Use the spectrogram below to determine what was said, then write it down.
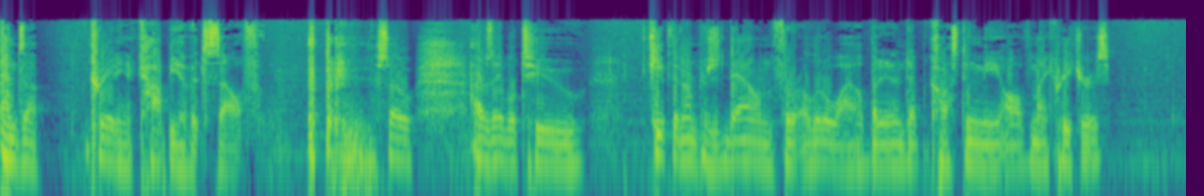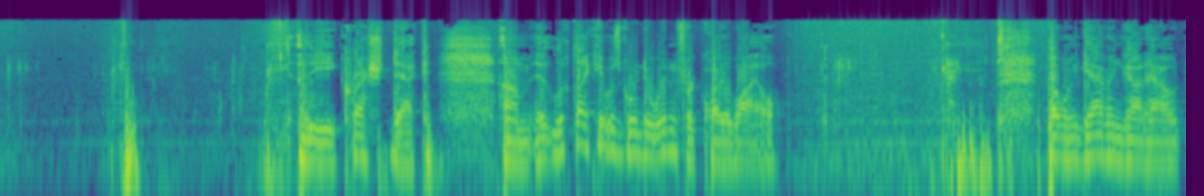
ends up creating a copy of itself. So I was able to keep the numbers down for a little while, but it ended up costing me all of my creatures. The Kresh deck, um, it looked like it was going to win for quite a while. But when Gavin got out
